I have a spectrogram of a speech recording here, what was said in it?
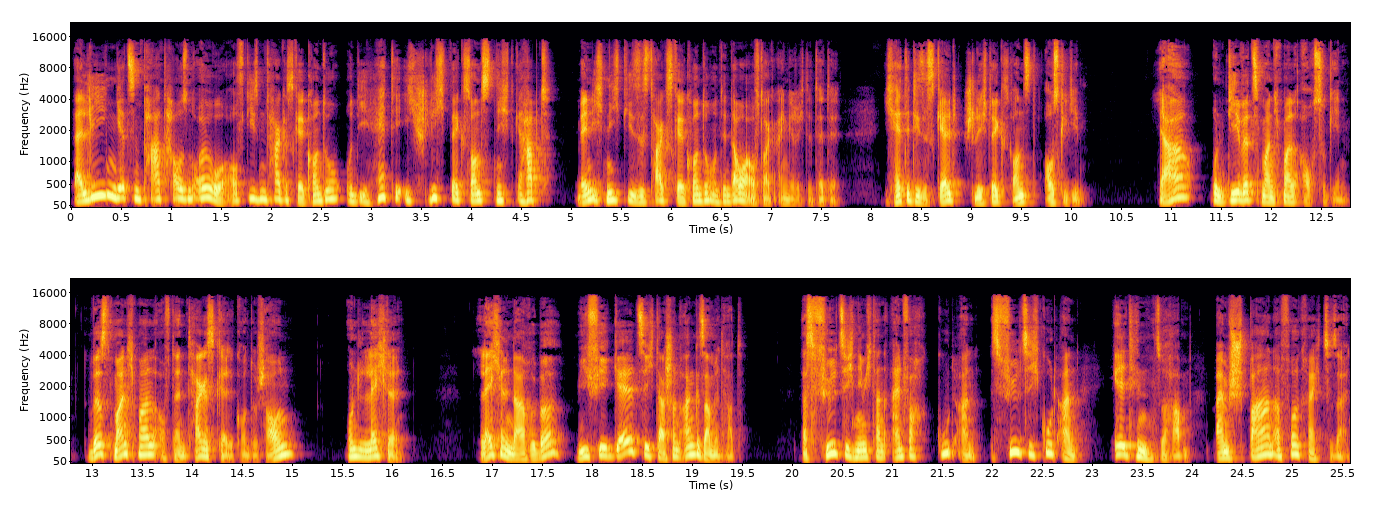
Da liegen jetzt ein paar tausend Euro auf diesem Tagesgeldkonto und die hätte ich schlichtweg sonst nicht gehabt, wenn ich nicht dieses Tagesgeldkonto und den Dauerauftrag eingerichtet hätte. Ich hätte dieses Geld schlichtweg sonst ausgegeben. Ja, und dir wird es manchmal auch so gehen. Du wirst manchmal auf dein Tagesgeldkonto schauen und lächeln. Lächeln darüber, wie viel Geld sich da schon angesammelt hat. Das fühlt sich nämlich dann einfach gut an. Es fühlt sich gut an, Geld hinten zu haben, beim Sparen erfolgreich zu sein.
